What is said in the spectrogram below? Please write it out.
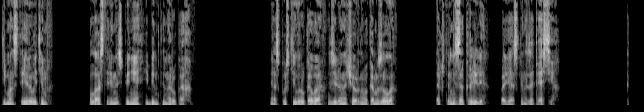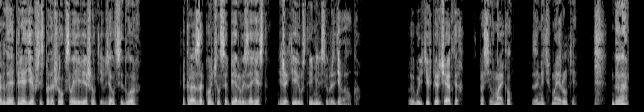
демонстрировать им пластыри на спине и бинты на руках. Я спустил рукава зелено-черного камзола, так что они закрыли повязки на запястьях. Когда я, переодевшись, подошел к своей вешалке и взял седло, как раз закончился первый заезд, и жакеи устремились в раздевалку. «Вы будете в перчатках?» — спросил Майкл, заметив мои руки. «Да»,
